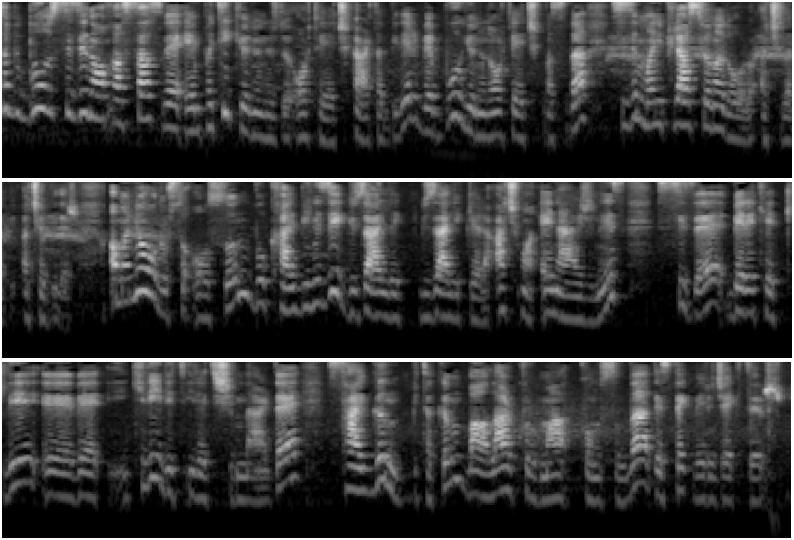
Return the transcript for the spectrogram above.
tabii bu sizin o hassas ve empatik yönünüzü ortaya çıkartabilir ve bu yönün ortaya çıkması da sizin manipülasyona doğru açabilir. Ama ne olursa olsun bu kalbinizi güzellik güzelliklere açma enerjiniz size bereketli e, ve ikili iletişimlerde saygın bir takım bağlar kurma konusunda destek verecektir.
